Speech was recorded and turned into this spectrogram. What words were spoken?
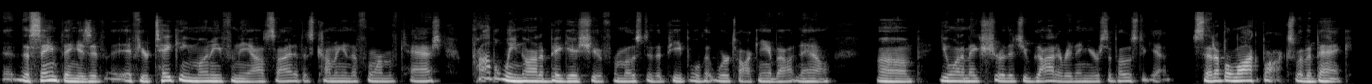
the same thing is if if you're taking money from the outside, if it's coming in the form of cash, probably not a big issue for most of the people that we're talking about now. Um, you want to make sure that you've got everything you're supposed to get. Set up a lockbox with a bank.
